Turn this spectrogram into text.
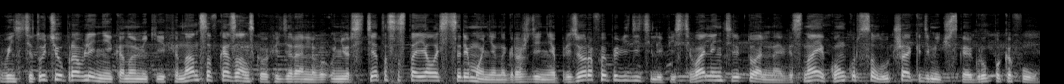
В Институте управления экономики и финансов Казанского федерального университета состоялась церемония награждения призеров и победителей фестиваля «Интеллектуальная весна» и конкурса «Лучшая академическая группа КФУ».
